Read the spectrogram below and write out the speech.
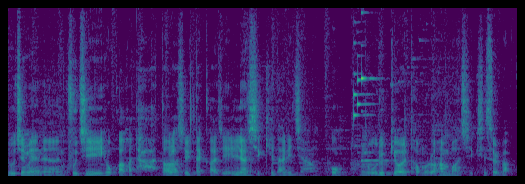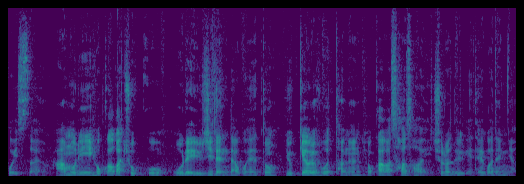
요즘에는 굳이 효과가 다 떨어질 때까지 1년씩 기다리지 않고 한 5, 6개월 텀으로 한 번씩 시술 받고 있어요. 아무리 효과가 좋고 오래 유지된다고 해도 6개월 후부터는 효과가 서서히 줄어들게 되거든요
